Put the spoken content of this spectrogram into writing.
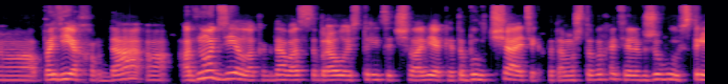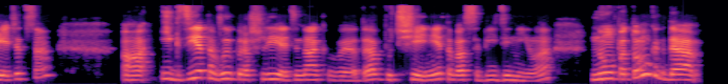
а, по вехам, да, а, одно дело, когда вас собралось 30 человек, это был чатик, потому что вы хотели вживую встретиться, а, и где-то вы прошли одинаковое да, обучение, это вас объединило. Но потом, когда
